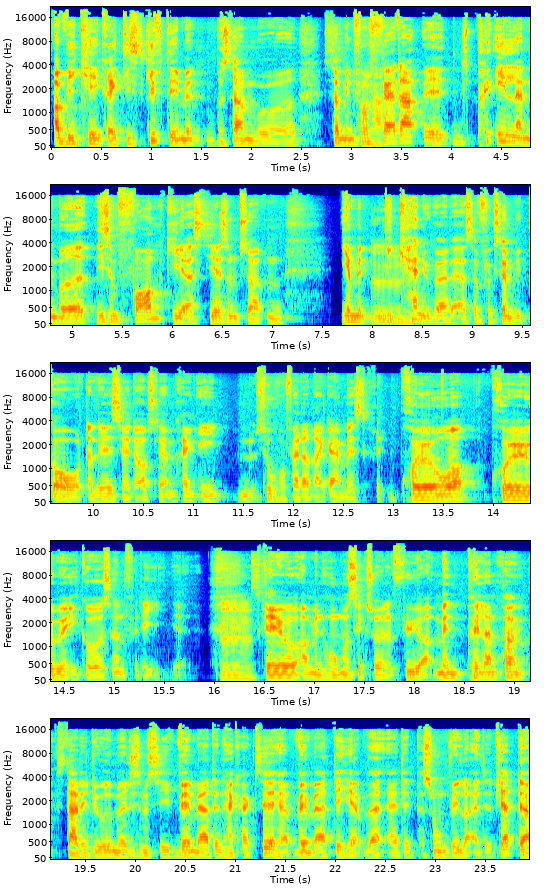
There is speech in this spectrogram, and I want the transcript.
og vi kan ikke rigtig skifte imellem dem på samme måde. Som en forfatter øh, på en eller anden måde ligesom formgiver os, siger som sådan, Jamen, mm. vi kan jo gøre det. Altså, for eksempel i går, der læste jeg et opslag omkring en, to forfatter, der er i gang med at skrive, prøve, prøve i gåseren, fordi ja, mm. skrive om en homoseksuel fyr, men på et eller andet punkt starter de ud med ligesom at sige, hvem er den her karakter her? Hvem er det her? Hvad er det, personen vil? Og alt det pjat der,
